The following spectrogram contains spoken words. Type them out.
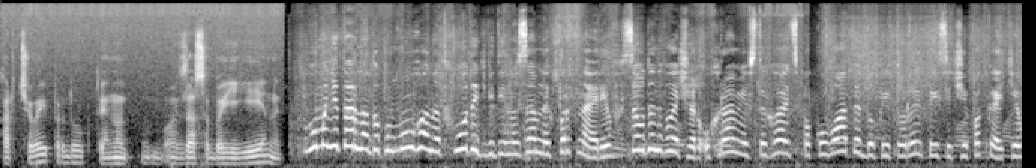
харчові продукти, ну, засоби гігієни. Гуманітарна допомога надходить від іноземних партнерів. За один вечір у храмі встигають спакувати до півтори тисячі пакетів.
